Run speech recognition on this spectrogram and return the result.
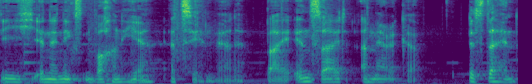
die ich in den nächsten Wochen hier erzählen werde bei Inside America. Bis dahin.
